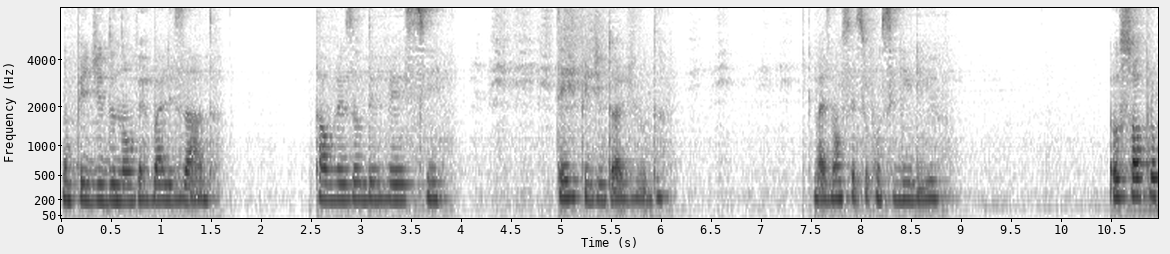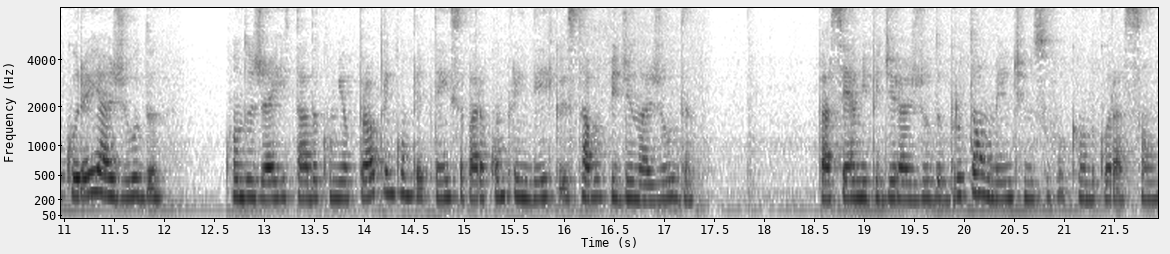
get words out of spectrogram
um pedido não verbalizado. Talvez eu devesse ter pedido ajuda mas não sei se eu conseguiria. Eu só procurei ajuda quando, já irritada com minha própria incompetência para compreender que eu estava pedindo ajuda, passei a me pedir ajuda brutalmente, me sufocando o coração,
